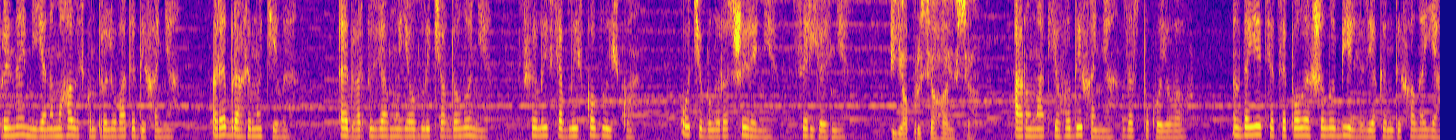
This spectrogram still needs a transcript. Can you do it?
Принаймні я намагалась контролювати дихання. Ребра гримотіли. Едвард узяв моє обличчя в долоні, схилився близько-близько. Очі були розширені, серйозні. Я присягаюся. Аромат його дихання заспокоював. Здається, це полегшило біль, з яким дихала я.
